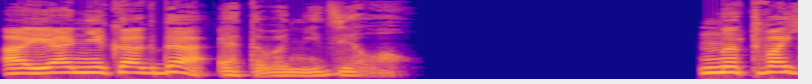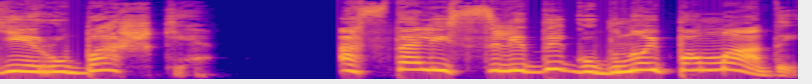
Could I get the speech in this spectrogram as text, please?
А я никогда этого не делал. На твоей рубашке остались следы губной помады.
